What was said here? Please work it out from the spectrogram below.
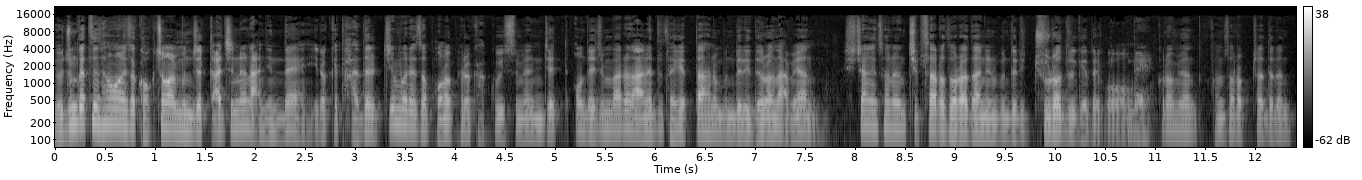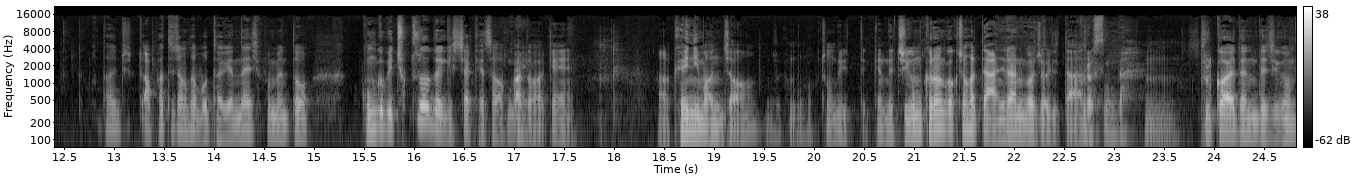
요즘 같은 상황에서 걱정할 문제까지는 아닌데 이렇게 다들 찜을 해서 번호표를 갖고 있으면 이제 어, 내 집 마련 안 해도 되겠다 하는 분들이 늘어나면 시장에서는 집 사러 돌아다니는 분들이 줄어들게 되고 네. 그러면 건설업자들은 나 이제 아파트 장사 못 하겠네 싶으면 또 공급이 축소되기 시작해서 네. 과도하게 어, 괜히 먼저 그런 걱정도 있겠는데 지금 그런 걱정할 때 아니라는 거죠 일단 그렇습니다. 음, 불 꺼야 되는데 지금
